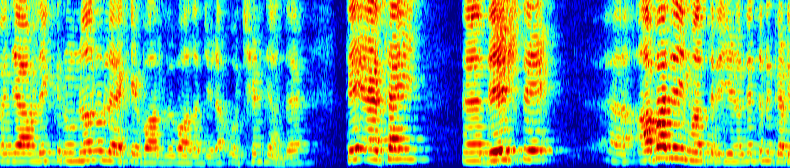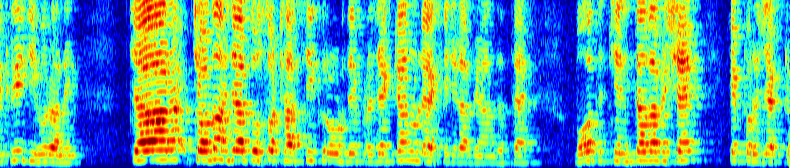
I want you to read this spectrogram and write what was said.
ਪੰਜਾਬ ਲਈ ਕਾਨੂੰਨਾਂ ਨੂੰ ਲੈ ਕੇ ਵਾਦ ਵਿਵਾਦ ਜਿਹੜਾ ਉਹ ਛਿੜ ਜਾਂਦਾ ਹੈ। ਤੇ ਐਸਾ ਹੀ ਦੇਸ਼ ਦੇ ਆਵਾਜਾਈ ਮੰਤਰੀ ਜਿਹੜਾ ਨਿਤਨ ਗਡਕਰੀ ਜੀ ਹੋਰਾਂ ਨੇ 4 14288 ਕਰੋੜ ਦੇ ਪ੍ਰੋਜੈਕਟਾਂ ਨੂੰ ਲੈ ਕੇ ਜਿਹੜਾ ਬਿਆਨ ਦਿੱਤਾ ਹੈ, ਬਹੁਤ ਚਿੰਤਾ ਦਾ ਵਿਸ਼ਾ ਹੈ। ਇਹ ਪ੍ਰੋਜੈਕਟ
